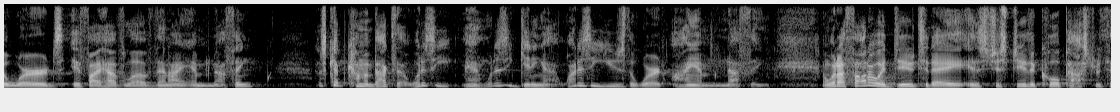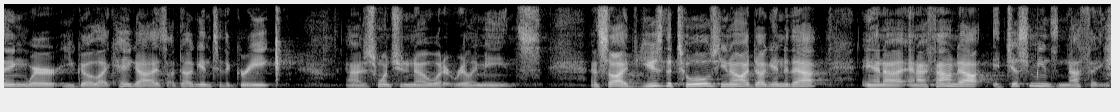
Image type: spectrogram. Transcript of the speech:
the words, if I have love, then I am nothing. I just kept coming back to that. What is he, man, what is he getting at? Why does he use the word, I am nothing? And what I thought I would do today is just do the cool pastor thing where you go like, hey guys, I dug into the Greek and I just want you to know what it really means. And so I used the tools, you know, I dug into that and, uh, and I found out it just means nothing.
